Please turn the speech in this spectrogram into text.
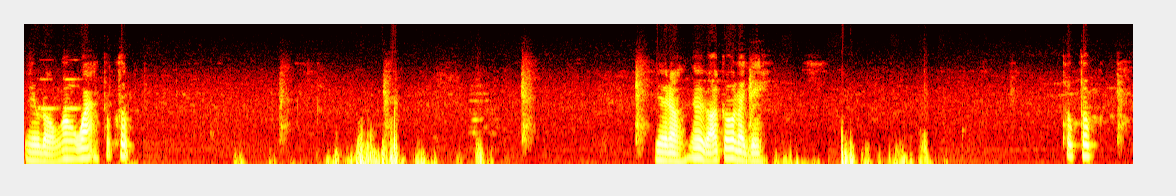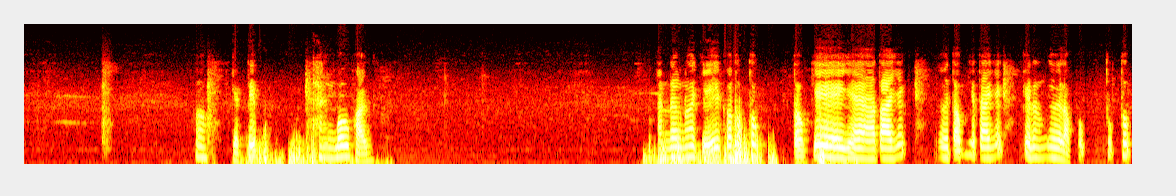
Nhiều đồ ngon quá, thúc thúc. Vừa rồi nó gọi cô là gì? Thúc thúc. Oh, trực tiếp. Thăng bố phận. Anh đương nói chỉ có thúc thúc. Tốt với à, ta nhất. Ngươi tốt với ta nhất. Cho nên ngươi là phúc thúc thúc.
